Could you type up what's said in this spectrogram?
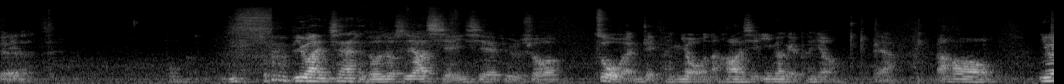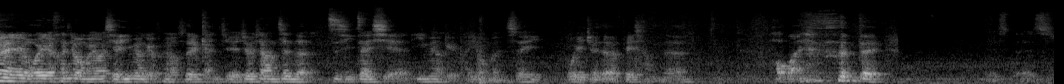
wird。B one 现在很多就是要写一些，比如说作文给朋友，然后写 email 给朋友，对啊，然后因为我也很久没有写 email 给朋友，所以感觉就像真的自己在写 email 给朋友们，所以我也觉得非常的好玩，对。Ist es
